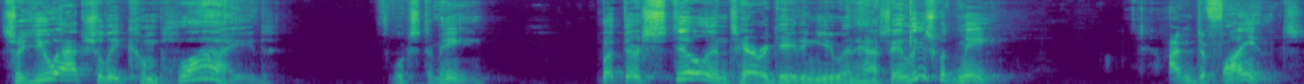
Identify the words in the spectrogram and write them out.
So you actually complied, looks to me, but they're still interrogating you and has, at least with me, I'm defiant.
